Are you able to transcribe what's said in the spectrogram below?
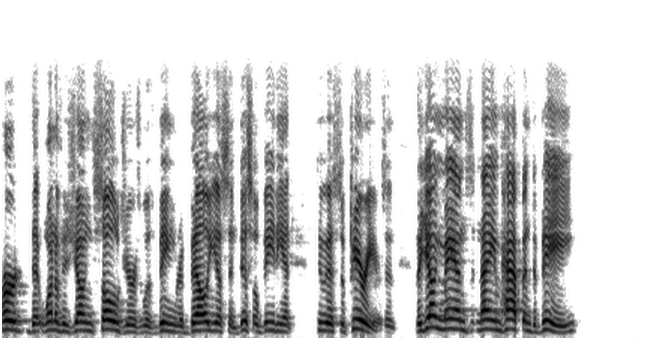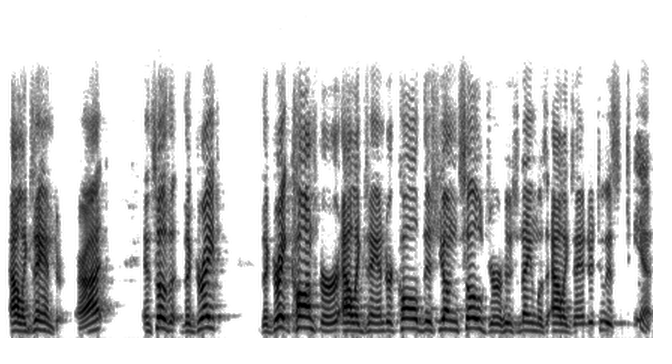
heard that one of his young soldiers was being rebellious and disobedient to his superiors. And the young man's name happened to be Alexander, all right? And so the, the great the great conqueror Alexander called this young soldier whose name was Alexander to his tent.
